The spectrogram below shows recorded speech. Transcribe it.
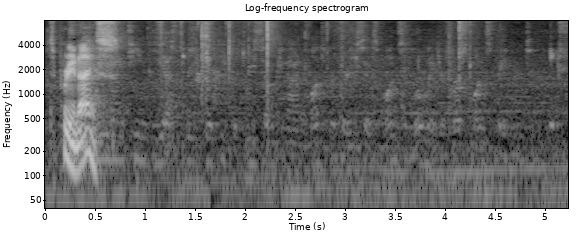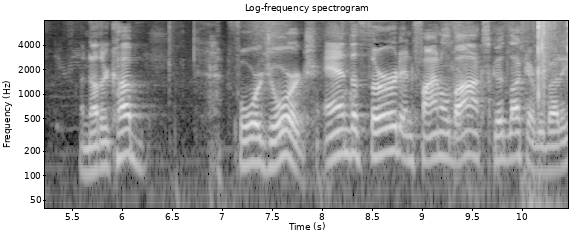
It's pretty nice. Another Cub for George. And the third and final box. Good luck, everybody.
